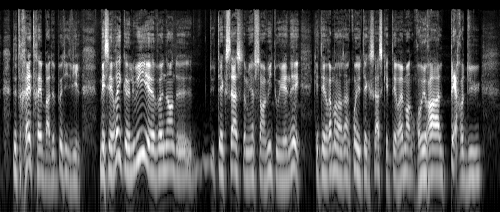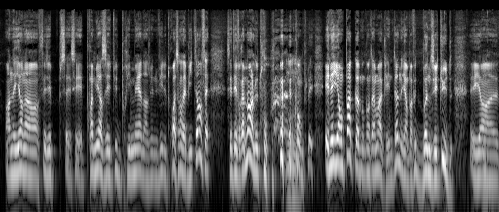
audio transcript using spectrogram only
de très très bas, de petites villes. Mais c'est vrai que lui, euh, venant du Texas en 1908 où il est né, qui était vraiment dans un coin du Texas qui était vraiment rural, perdu, en ayant fait ses, premières études primaires dans une ville de 300 habitants, c'était vraiment le trou mmh. complet. Et n'ayant pas, comme contrairement à Clinton, n'ayant pas fait de bonnes études, ayant mmh. euh,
